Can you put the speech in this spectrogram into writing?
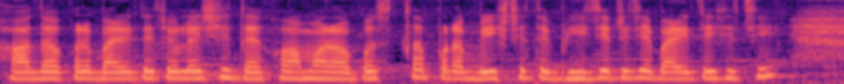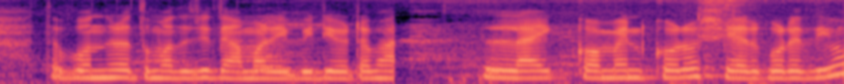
খাওয়া দাওয়া করে বাড়িতে চলে এসেছি দেখো আমার অবস্থা, পুরো বৃষ্টিতে ভিজে টিজে বাড়িতে এসেছি। তো বন্ধুরা, তোমাদের যদি আমার এই ভিডিওটা লাইক কমেন্ট করো শেয়ার করে দিও।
